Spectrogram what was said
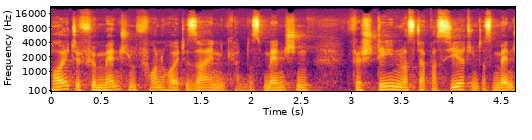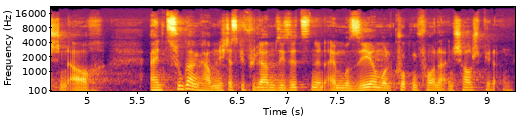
heute für Menschen von heute sein kann, dass Menschen verstehen, was da passiert und dass Menschen auch einen Zugang haben, nicht das Gefühl haben, sie sitzen in einem Museum und gucken vorne ein Schauspiel an.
